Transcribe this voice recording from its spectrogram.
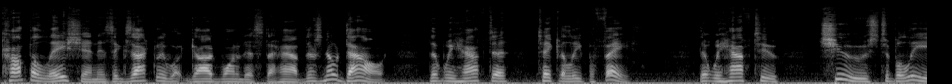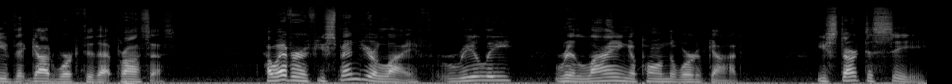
compilation is exactly what God wanted us to have, there's no doubt that we have to take a leap of faith, that we have to choose to believe that God worked through that process. However, if you spend your life really relying upon the Word of God, you start to see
